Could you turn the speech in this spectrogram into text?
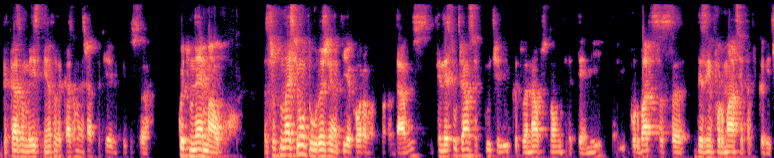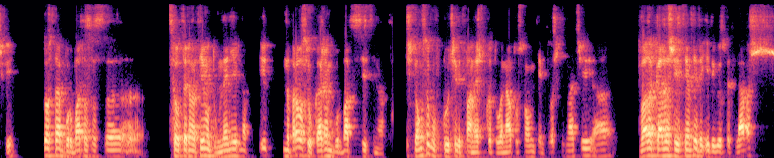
да казваме истината, да казваме нещата такива, каквито са, което не е малко. Защото най-силното оръжие на тия хора в Давос, те не случайно са включили като една от основните теми борбата с дезинформацията в кавички. Тоест това е борбата с, с альтернативното мнение и направо се окажем борбата с истината. И щом са го включили това нещо като една от основните им точки, значи а, това да казваш истината и да, и да ги осветляваш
